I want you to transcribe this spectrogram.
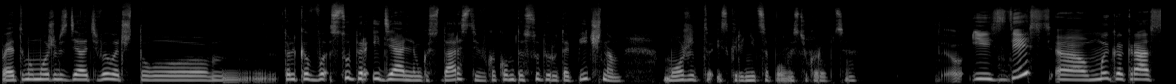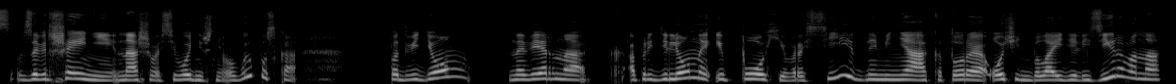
Поэтому можем сделать вывод, что только в суперидеальном государстве, в каком-то суперутопичном может искорениться полностью коррупция. И здесь э, мы как раз в завершении нашего сегодняшнего выпуска подведем, наверное, к определенной эпохе в России для меня, которая очень была идеализирована.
